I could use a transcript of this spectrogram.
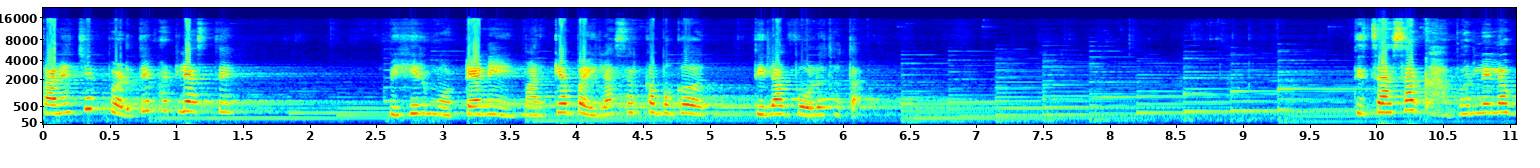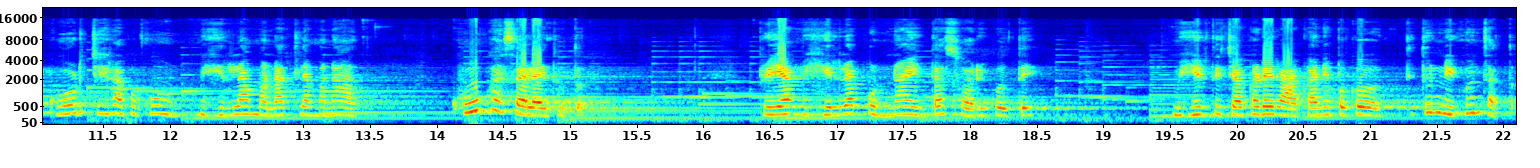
कानाचे पडदे फाटले असते. मिहीर मोठ्याने मारक्या बैलासारखा बघत तिला बोलत होता. तिचा असा घाबरलेला गोड चेहरा बघून मिहिरला मनातल्या मनात खूप हसायला येत होतं. प्रिया मिहिरला पुन्हा एकदा सॉरी बोलते. मिहीर तिच्याकडे रागाने बघत तिथून निघून जातं.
